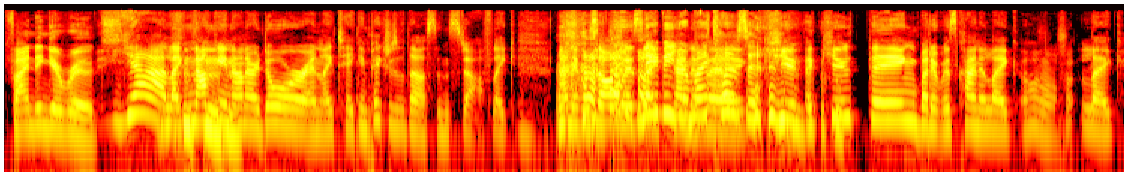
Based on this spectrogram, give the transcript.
Finding your roots. yeah, like knocking on our door and like taking pictures with us and stuff. Like, and it was always like Maybe you're kind my of cousin. a cute, a cute thing, but it was kind of like oh, like.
